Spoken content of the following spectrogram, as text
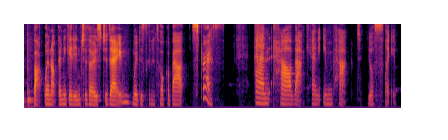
But we're not going to get into those today. We're just going to talk about stress and how that can impact your sleep.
